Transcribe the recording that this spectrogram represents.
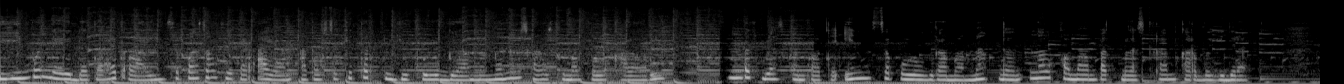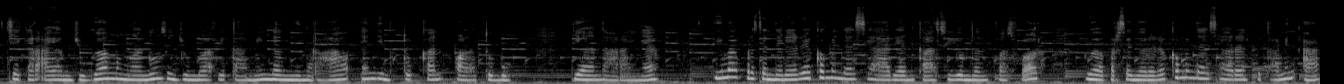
Dihimpun dari data headline, sepasang cekar ayam atau sekitar 70 gram mengandung 150 kalori, 14 gram protein, 10 gram lemak, dan 0,14 gram karbohidrat. Cekar ayam juga mengandung sejumlah vitamin dan mineral yang dibutuhkan oleh tubuh. Di antaranya, 5% dari rekomendasi harian kalsium dan fosfor, 2% dari rekomendasi harian vitamin A,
